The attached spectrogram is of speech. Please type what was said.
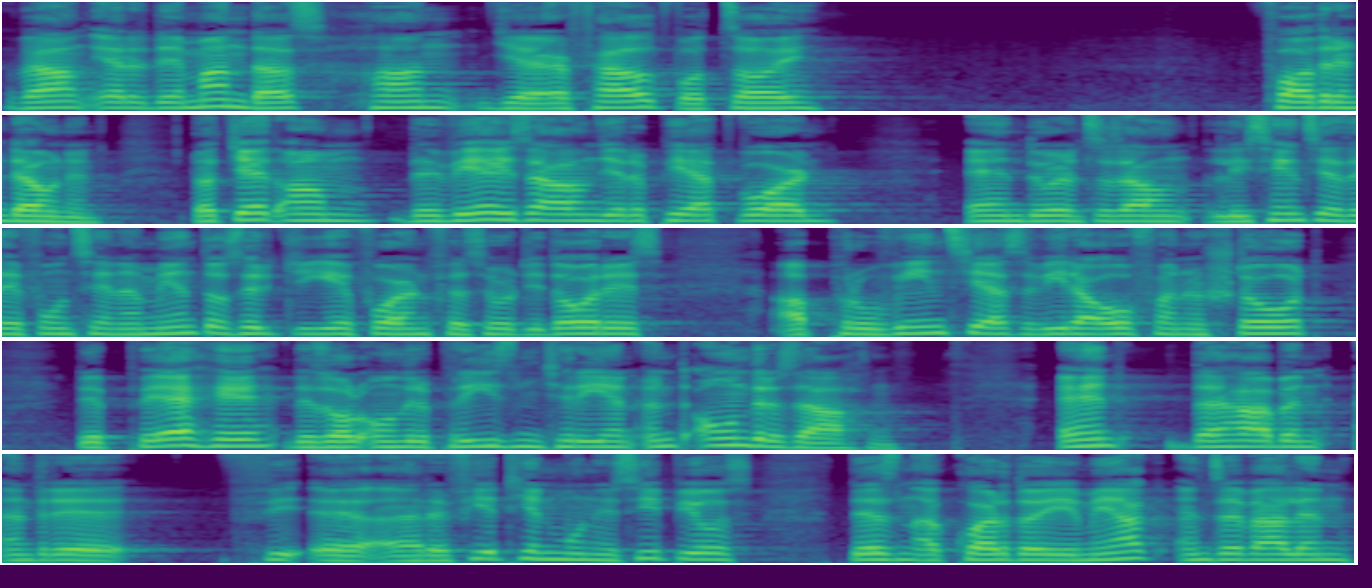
während ihre demandas han je erfällt wat zij forderen donen. Dat geht um de weesalen die repiert worden en door ze zullen licencias de funcionamiento zurückgegeben worden für sortidores a provincias wieder auf eine Stadt. De Perche, der soll andere Prisen kriegen und andere Sachen. Und da haben andere äh, 14 Municipios diesen Acuerdo gemerkt und sie wollen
